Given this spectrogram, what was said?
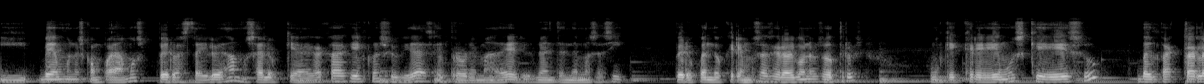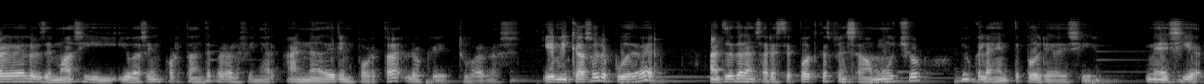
y vemos, nos comparamos, pero hasta ahí lo dejamos. O sea, lo que haga cada quien con su vida es el problema de ellos, lo entendemos así. Pero cuando queremos hacer algo nosotros, aunque creemos que eso va a impactar la vida de los demás y, y va a ser importante, pero al final a nadie le importa lo que tú hagas. Y en mi caso lo pude ver. Antes de lanzar este podcast pensaba mucho lo que la gente podría decir me decía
